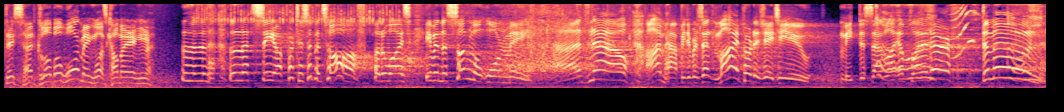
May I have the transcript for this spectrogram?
They said global warming was coming. Let's see our participants off. Otherwise, even the sun won't warm me. And now, I'm happy to present my protege to you. Meet the satellite of planet Earth, the moon.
